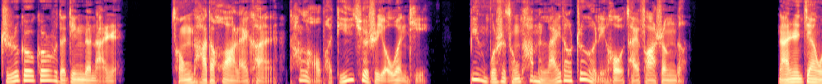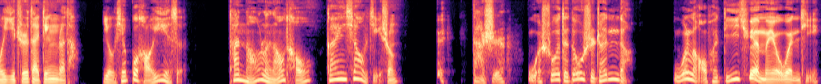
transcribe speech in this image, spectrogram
直勾勾的盯着男人。从他的话来看，他老婆的确是有问题，并不是从他们来到这里后才发生的。男人见我一直在盯着他，有些不好意思，他挠了挠头，干笑几声：“大师，我说的都是真的，我老婆的确没有问题，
